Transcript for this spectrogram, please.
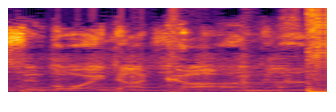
SlossenBoy.com.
